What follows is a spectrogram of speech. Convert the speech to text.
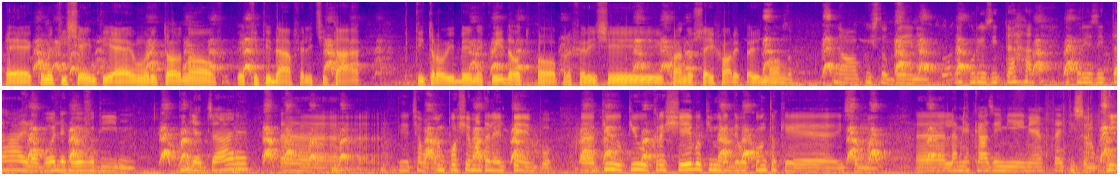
Eh, come ti senti? È un ritorno che ti dà felicità? Ti trovi bene qui o, o preferisci quando sei fuori per il mondo? No, qui sto bene. La curiosità, la curiosità e la voglia che avevo di, di viaggiare eh, diciamo, è un po' scemata nel tempo. Eh, più, più, crescevo più mi rendevo conto che insomma, eh, la mia casa e i miei, i miei affetti sono qui.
